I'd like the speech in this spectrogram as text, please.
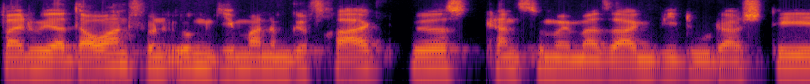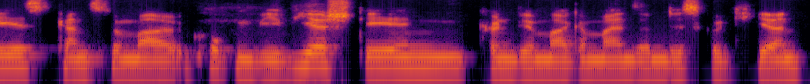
weil du ja dauernd von irgendjemandem gefragt wirst, kannst du mir mal sagen, wie du da stehst? Kannst du mal gucken, wie wir stehen? Können wir mal gemeinsam diskutieren,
